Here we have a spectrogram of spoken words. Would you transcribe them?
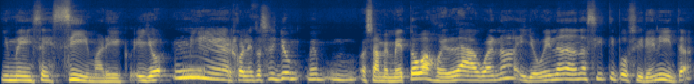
Y me dice, sí, marico. Y yo, miércoles. Entonces yo, me, o sea, me meto bajo el agua, ¿no? Y yo voy nadando así tipo sirenita.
